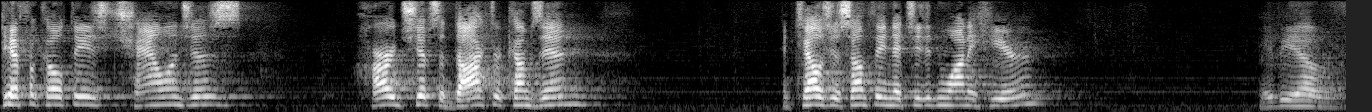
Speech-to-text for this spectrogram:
Difficulties, challenges, hardships. A doctor comes in and tells you something that you didn't want to hear. Maybe you have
